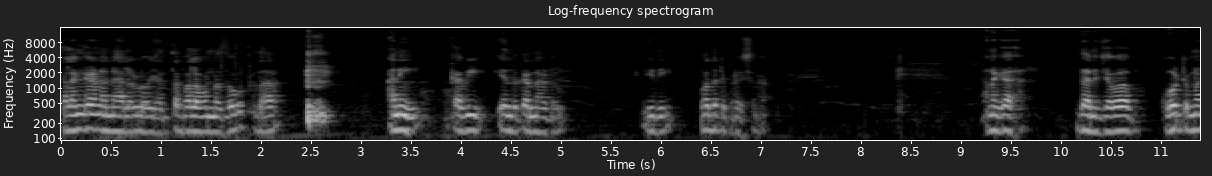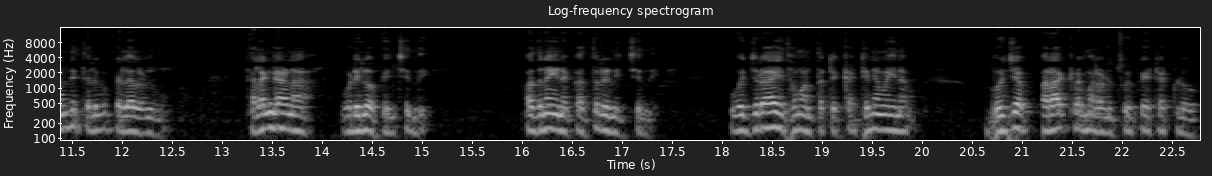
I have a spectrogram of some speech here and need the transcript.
తెలంగాణ నేలలో ఎంత బలం ఉన్నదో కదా అని కవి ఎందుకన్నాడు? ఇది మొదటి ప్రశ్న. అనగా దాని జవాబు కోటి మంది తెలుగు పిల్లలను తెలంగాణ ఒడిలో పెంచింది పదునైన కత్తులనిచ్చింది. వజ్రాయుధం అంతటి కఠినమైన భుజ పరాక్రమాలను చూపేటట్లు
